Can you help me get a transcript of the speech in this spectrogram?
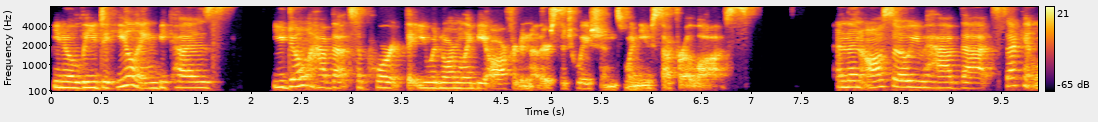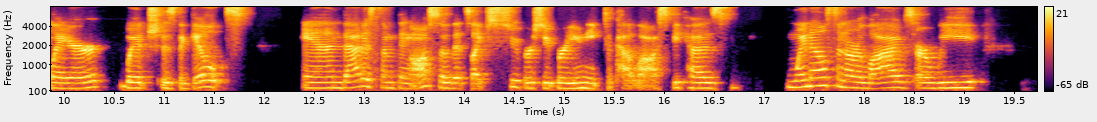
you know, lead to healing because you don't have that support that you would normally be offered in other situations when you suffer a loss. And then also, you have that second layer, which is the guilt. And that is something also that's like super, super unique to pet loss because when else in our lives are we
